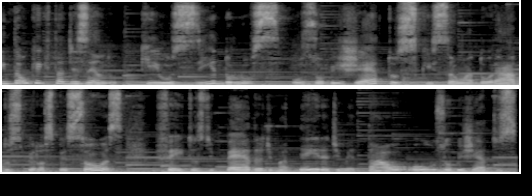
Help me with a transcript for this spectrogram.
Então, o que está dizendo? Que os ídolos, os objetos que são adorados pelas pessoas, feitos de pedra, de madeira, de metal, ou os objetos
